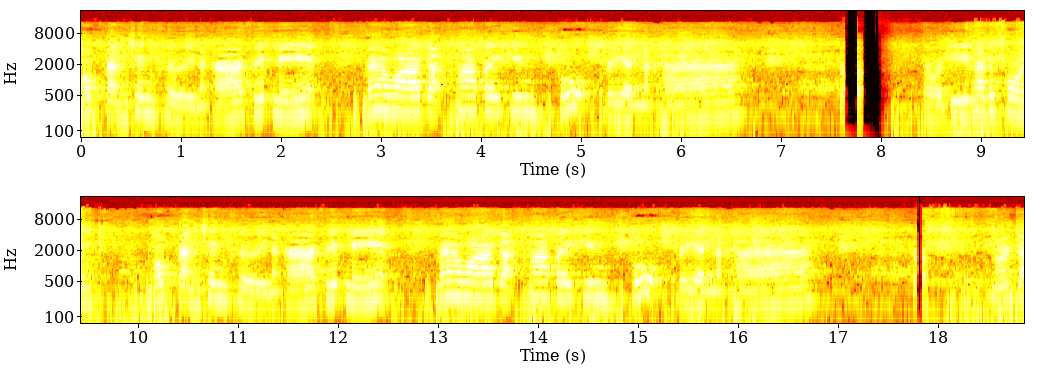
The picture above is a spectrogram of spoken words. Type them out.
พบกันเช่นเคยนะคะ คลิปนี้ แม่วาจะพาไปกินทุเรียนนะคะ สวัสดีค่ะทุกคนพบกันเช่นเคยนะคะ คลิปนี้ แม่วาจะพาไปกินทุเรียนนะคะน้อยใจ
